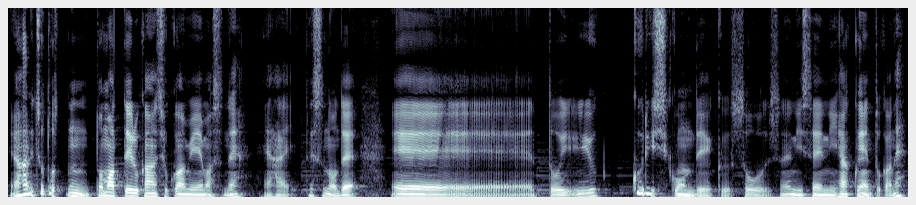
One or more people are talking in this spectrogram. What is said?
やはりちょっと、うん、止まっている感触は見えますね。はい。ですので、えー、っと、ゆっくり仕込んでいく。そうですね。2200円とかね、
